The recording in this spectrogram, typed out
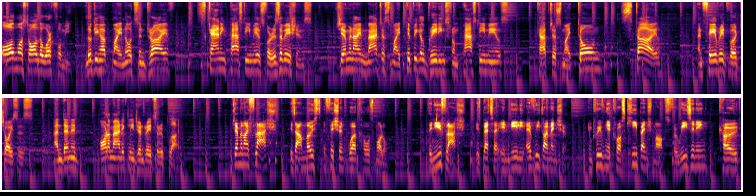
almost all the work for me, looking up my notes in Drive, scanning past emails for reservations. Gemini matches my typical greetings from past emails, captures my tone, style, and favorite word choices, and then it automatically generates a reply. Gemini Flash is our most efficient workhorse model. The new Flash is better in nearly every dimension, improving across key benchmarks for reasoning, code,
